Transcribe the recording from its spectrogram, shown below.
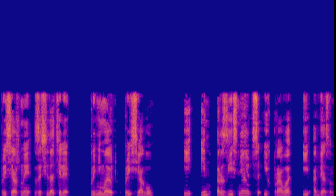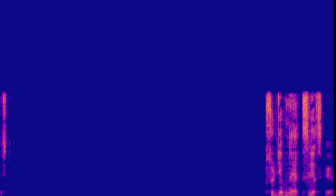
Присяжные заседатели принимают присягу, и им разъясняются их права и обязанности. Судебное следствие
